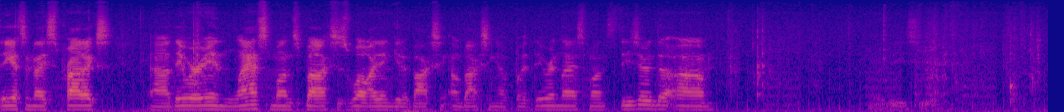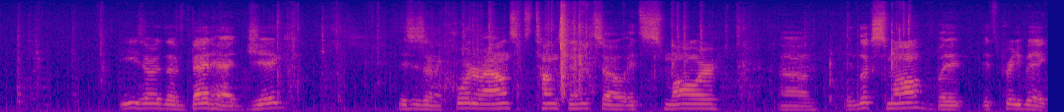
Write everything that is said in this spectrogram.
they got some nice products. Uh, they were in last month's box as well. I didn't get a boxing unboxing up, but they were in last month's. These are the um, are these here? These are the bedhead jig. This is in a quarter ounce. It's tungsten, so it's smaller. Um, it looks small, but it, it's pretty big.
